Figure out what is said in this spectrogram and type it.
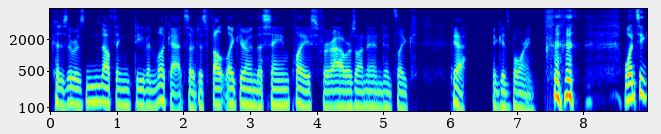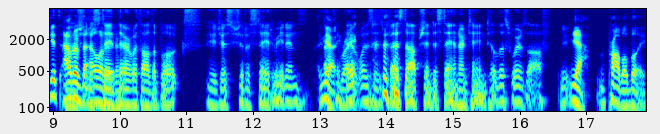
because there was nothing to even look at. So it just felt like you're in the same place for hours on end. It's like, yeah, it gets boring. Once he gets out I of the elevator, stayed there with all the books. He just should have stayed reading. Yeah, I think right? that was his best option to stay entertained till this wears off. Yeah, probably.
